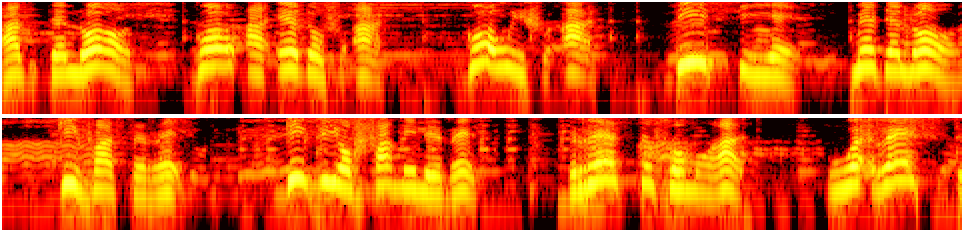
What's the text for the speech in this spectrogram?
As the Lord go ahead of us, go with us this year, may the Lord give us rest. Give your family rest. Rest from what? Rest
